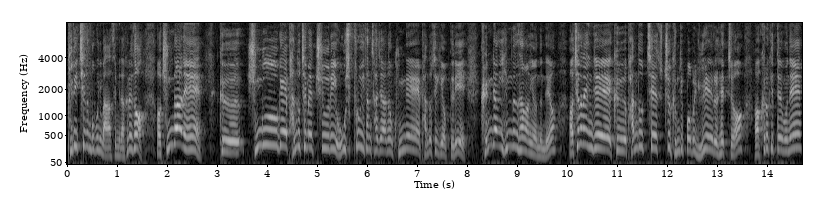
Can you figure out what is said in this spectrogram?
부딪히는 부분이 많았습니다. 그래서 어, 중간에 그 중국의 반도체 매출이 50% 이상 차지하는 국내 반도체 기업들이 굉장히 힘든 상황이었는데요. 어, 최근에 이제 그 반도체 수출 금지법을 유예를 했죠. 어, 그렇기 때문에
